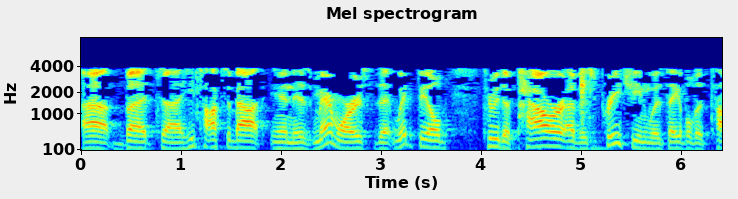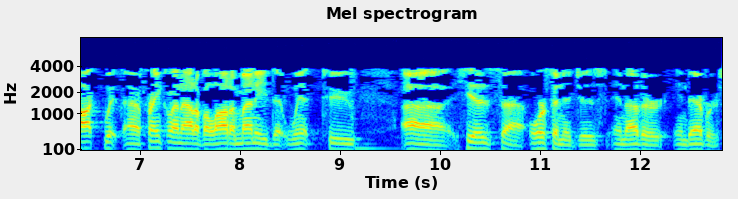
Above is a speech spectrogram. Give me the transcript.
uh, but uh, he talks about in his memoirs that Whitefield, through the power of his preaching, was able to talk uh, Franklin out of a lot of money that went to uh, his uh, orphanages and other endeavors.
